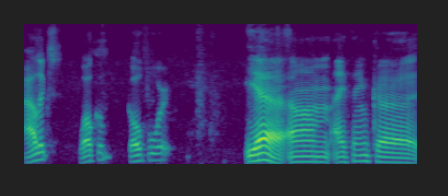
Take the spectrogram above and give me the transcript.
Alex, welcome. Go for it. Yeah, um, I think uh,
